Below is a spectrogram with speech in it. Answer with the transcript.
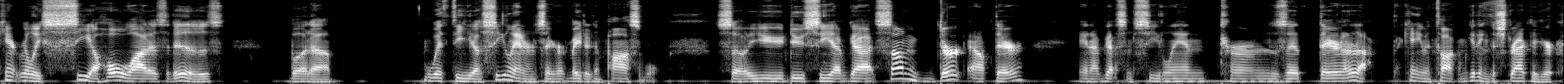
Can't really see a whole lot as it is, but uh, with the uh, sea lanterns there, it made it impossible. So you do see I've got some dirt out there, and I've got some sea lanterns out there. I can't even talk. I'm getting distracted here.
